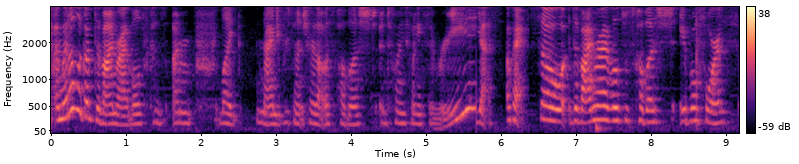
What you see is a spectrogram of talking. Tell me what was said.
I'm gonna look up Divine Rivals because I'm like 90% sure that was published in 2023. Yes. Okay. So Divine Rivals was published April 4th,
